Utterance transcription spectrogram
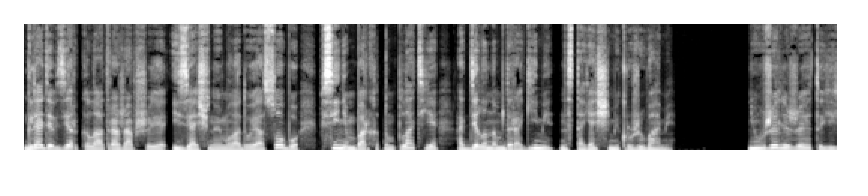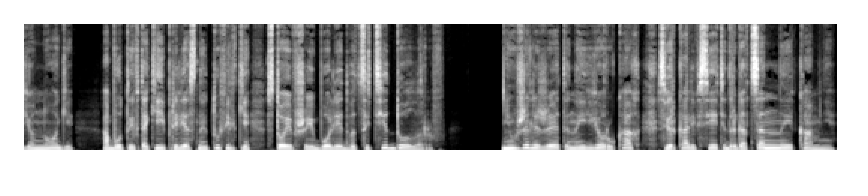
глядя в зеркало, отражавшее изящную молодую особу в синем бархатном платье, отделанном дорогими настоящими кружевами. Неужели же это ее ноги, обутые в такие прелестные туфельки, стоившие более двадцати долларов? Неужели же это на ее руках сверкали все эти драгоценные камни?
